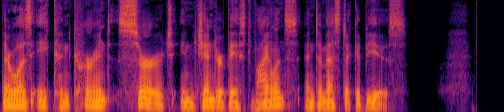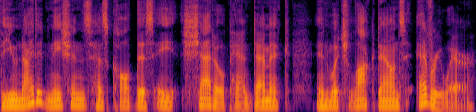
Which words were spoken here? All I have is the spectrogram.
there was a concurrent surge in gender based violence and domestic abuse. The United Nations has called this a shadow pandemic in which lockdowns everywhere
